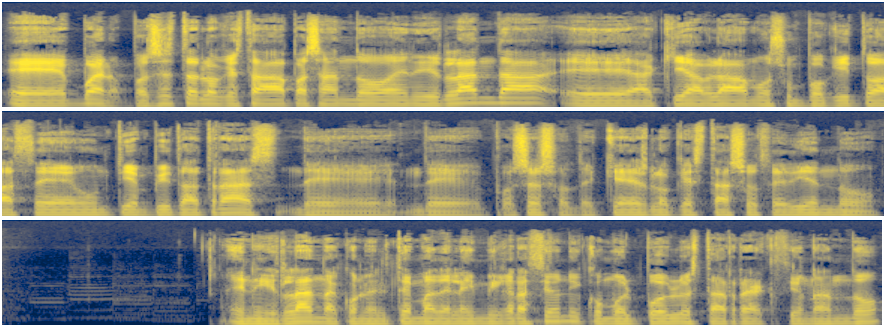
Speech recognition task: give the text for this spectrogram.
Eh, bueno, pues esto es lo que estaba pasando en Irlanda. Eh, aquí hablábamos un poquito hace un tiempito atrás de, pues eso, de qué es lo que está sucediendo en Irlanda con el tema de la inmigración y cómo el pueblo está reaccionando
